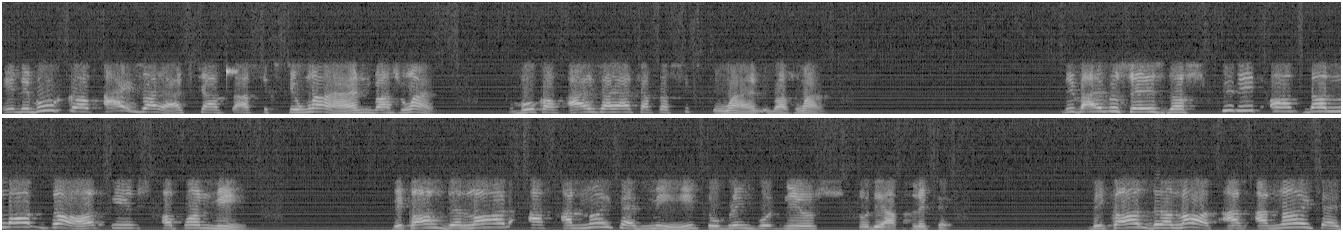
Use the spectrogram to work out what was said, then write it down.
In the book of Isaiah, chapter 61, verse 1, book of Isaiah, chapter 61, verse 1, the Bible says, The Spirit of the Lord God is upon me, because the Lord has anointed me to bring good news to the afflicted. Because the Lord has anointed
